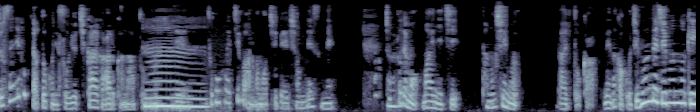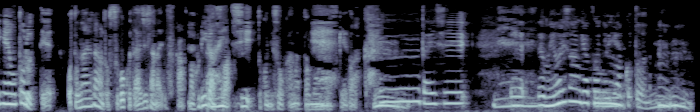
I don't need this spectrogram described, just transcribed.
女性にとっては特にそういう力があるかなと思うので、そこが一番のモチベーションですね。ちょっとでも毎日楽しむたりとか、ね、なんかこう自分で自分の機嫌を取るって大人になるとすごく大事じゃないですか。まあフリーランスは特にそうかなと思うんですけど。わ、ね、かる、うん、大事。ねえ、でもみおりさん逆にも。うことはね、うん、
